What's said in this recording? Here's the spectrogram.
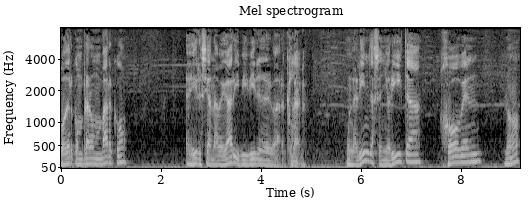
poder comprar un barco e irse a navegar y vivir en el barco. Claro. Una linda señorita, joven, ¿no?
